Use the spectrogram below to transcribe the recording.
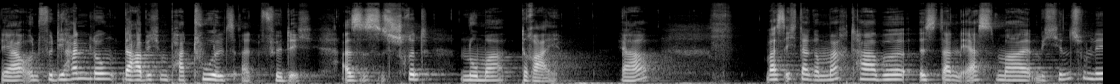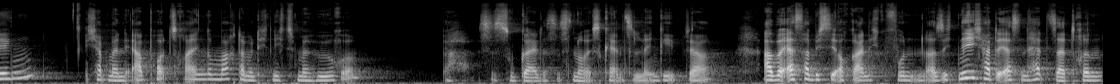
Ja, und für die Handlung, da habe ich ein paar Tools äh, für dich. Also es ist Schritt Nummer drei. Ja. Was ich da gemacht habe, ist dann erstmal mich hinzulegen. Ich habe meine AirPods reingemacht, damit ich nichts mehr höre. Ach, es ist so geil, dass es Noise Cancelling gibt, ja. Aber erst habe ich sie auch gar nicht gefunden. Also ich, nee, ich hatte erst ein Headset drin,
